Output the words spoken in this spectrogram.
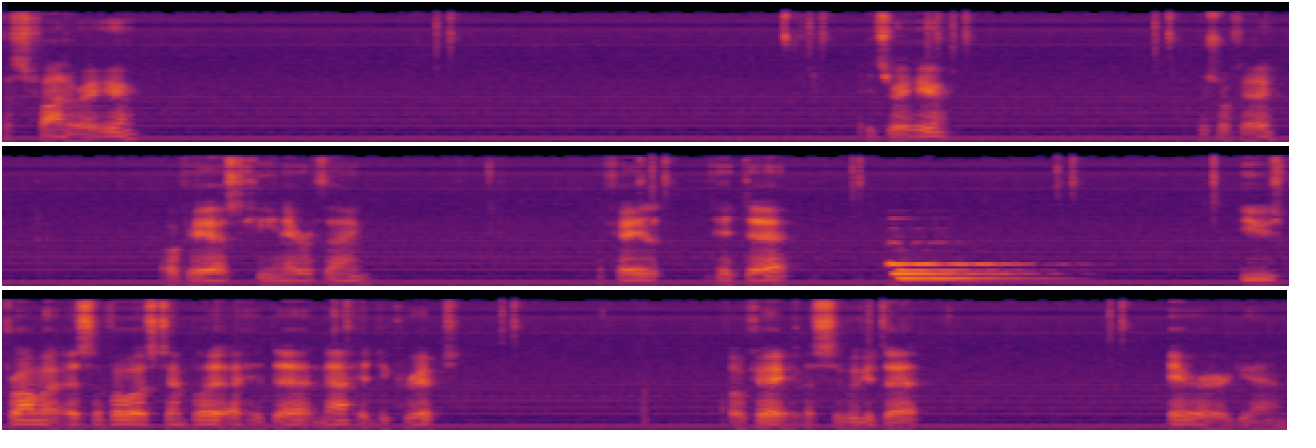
let's find it right here. It's right here. It's OK. Okay, that's key and everything. Okay, hit that. Use Prima SFOS template. I hit that. Now hit decrypt. Okay, let's see if we get that error again.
